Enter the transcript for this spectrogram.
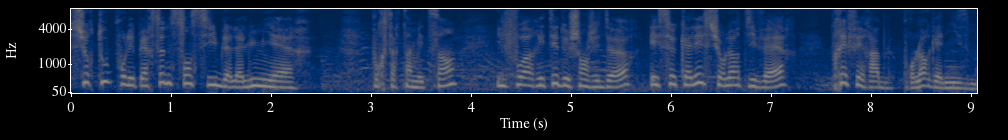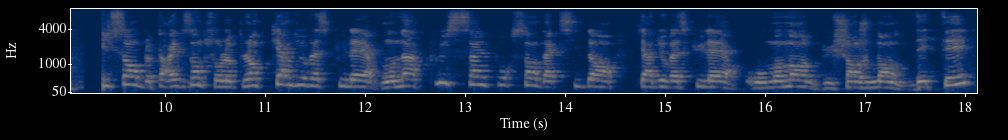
surtout pour les personnes sensibles à la lumière. Pour certains médecins, il faut arrêter de changer d'heure et se caler sur l'heure d'hiver, préférable pour l'organisme. Il semble, par exemple, sur le plan cardiovasculaire, on a plus 5% d'accidents cardiovasculaires au moment du changement d'été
